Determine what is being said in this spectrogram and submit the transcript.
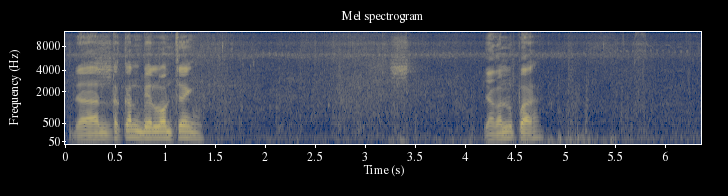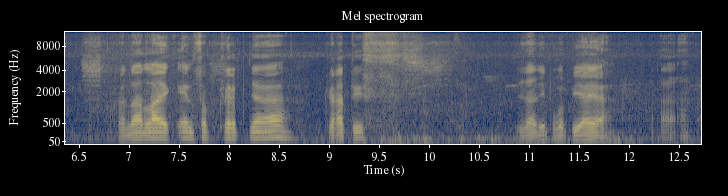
Dan tekan bel lonceng jangan lupa. Karena like and subscribe nya gratis. Tidak dipungut biaya. Nah.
